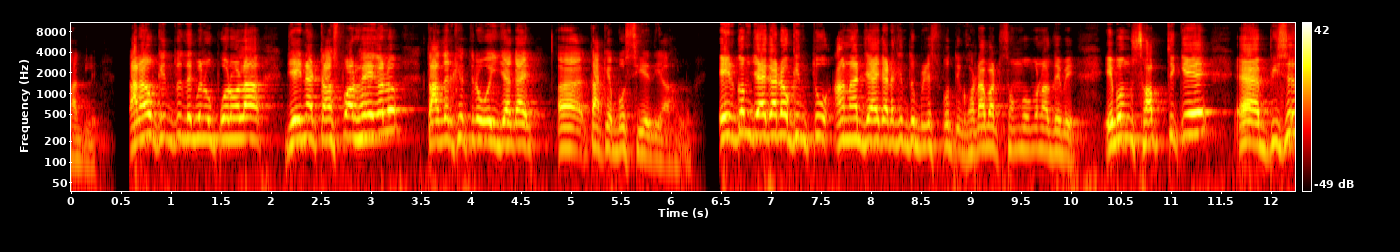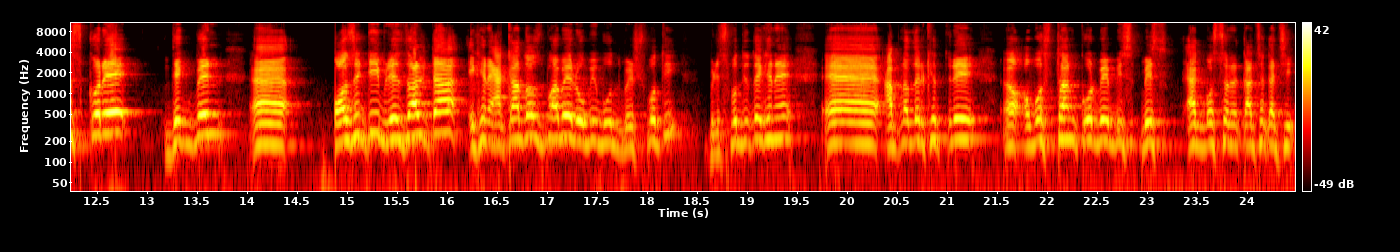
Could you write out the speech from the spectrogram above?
থাকলে। তারাও কিন্তু দেখবেন উপরওয়ালা যেই না ট্রান্সফার হয়ে গেল, তাদের ক্ষেত্রে ওই জায়গায় তাকে বসিয়ে দেওয়া হলো। এরকম জায়গাটাও কিন্তু, আনার জায়গাটা কিন্তু বৃহস্পতি ঘটাবার সম্ভাবনা দেবে। এবং সবথেকে বিশেষ করে দেখবেন পজিটিভ রেজাল্টটা এখানে একাদশভাবে রবি, বুধ, বৃহস্পতি। বৃহস্পতি তো এখানে আপনাদের ক্ষেত্রে অবস্থান করবে বেশ- এক বছরের কাছাকাছি।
